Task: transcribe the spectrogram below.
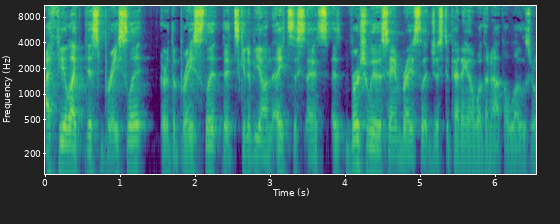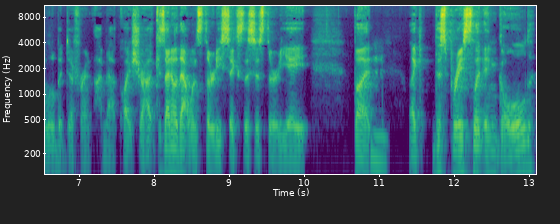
I feel like this bracelet or the bracelet that's going to be on it's, it's, it's, virtually the same bracelet, just depending on whether or not the logos are a little bit different. I'm not quite sure because I know that one's 36, this is 38, but mm. like this bracelet in gold,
